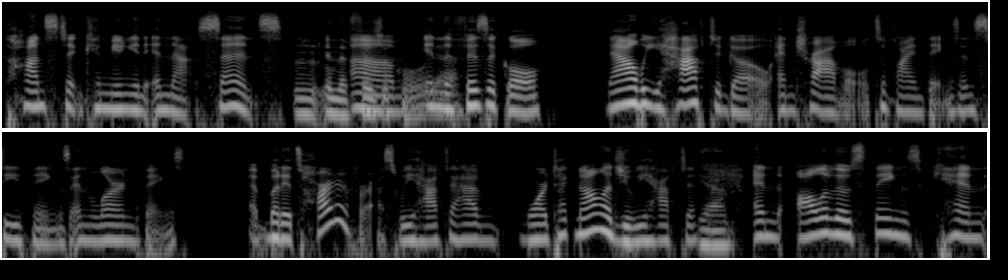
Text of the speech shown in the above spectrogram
constant communion in that sense. Mm, in the um, physical. in yeah. the physical. Now we have to go and travel to find things and see things and learn things. But it's harder for us. We have to have more technology. We have to yeah. and all of those things can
